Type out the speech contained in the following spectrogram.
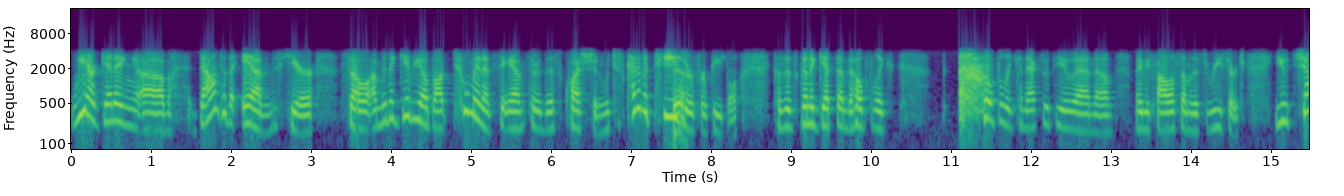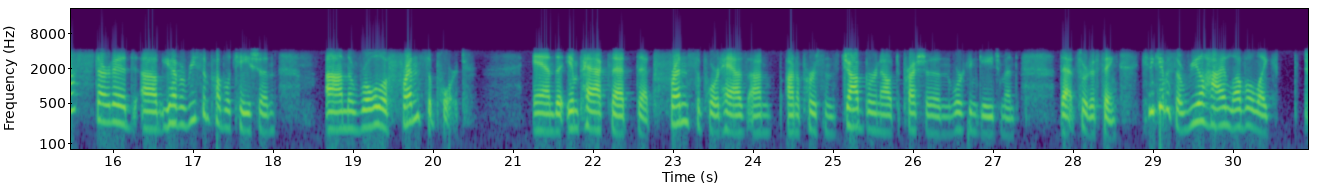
we are getting um, down to the end here, so I'm going to give you about two minutes to answer this question, which is kind of a teaser for people because it's going to get them to hopefully hopefully connect with you and um, maybe follow some of this research. You just started. Um, you have a recent publication on the role of friend support and the impact that that friend support has on on a person's job burnout, depression, work engagement, that sort of thing. Can you give us a real high level, like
